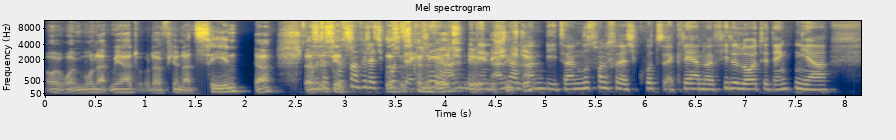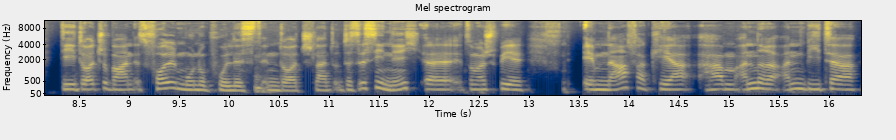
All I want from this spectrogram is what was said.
Euro im Monat mehr hat oder 410, ja. Das, das ist muss jetzt, man vielleicht kurz erklären. Mit den anderen Anbietern muss man vielleicht kurz erklären, weil viele Leute denken ja, die Deutsche Bahn ist Vollmonopolist hm. in Deutschland und das ist sie nicht. Äh, zum Beispiel im Nahverkehr haben andere Anbieter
